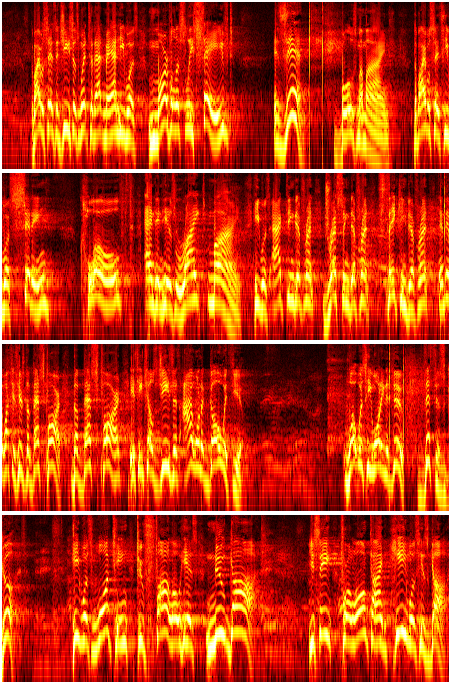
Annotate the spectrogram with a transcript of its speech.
The Bible says that Jesus went to that man. He was marvelously saved. And then blows my mind. The Bible says he was sitting clothed and in his right mind. He was acting different, dressing different, thinking different. And then watch this. Here's the best part. The best part is he tells Jesus, I want to go with you. What was he wanting to do? This is good. He was wanting to follow his new God. You see, for a long time, he was his God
